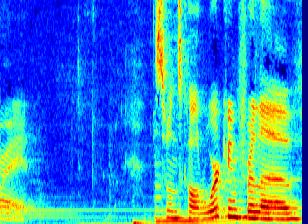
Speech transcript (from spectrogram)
All right. This one's called Working for Love.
